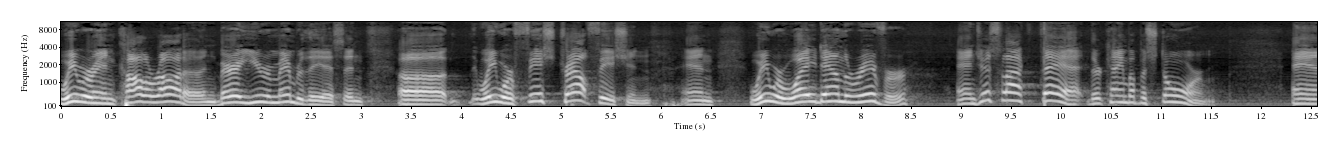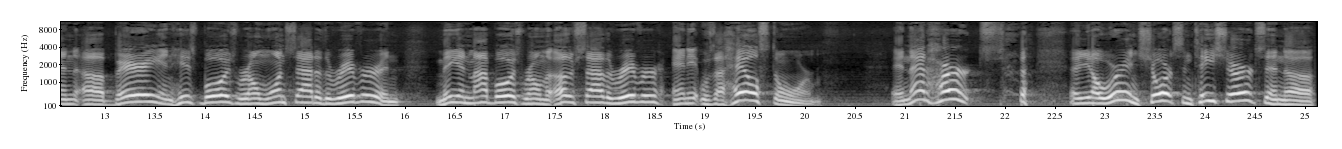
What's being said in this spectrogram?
we were in Colorado, and Barry, you remember this, and uh, we were fish, trout fishing, and we were way down the river, and just like that, there came up a storm. And uh, Barry and his boys were on one side of the river, and me and my boys were on the other side of the river, and it was a hailstorm and that hurts. you know, we're in shorts and t-shirts, and uh,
